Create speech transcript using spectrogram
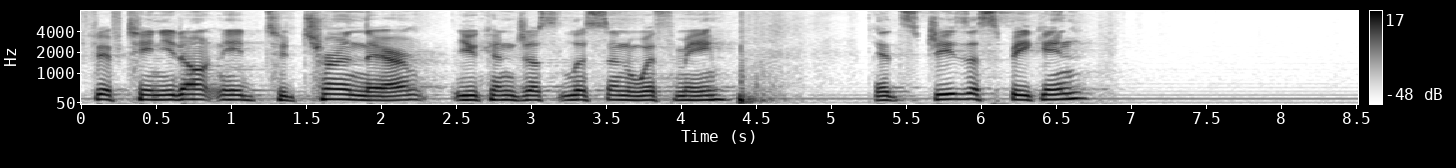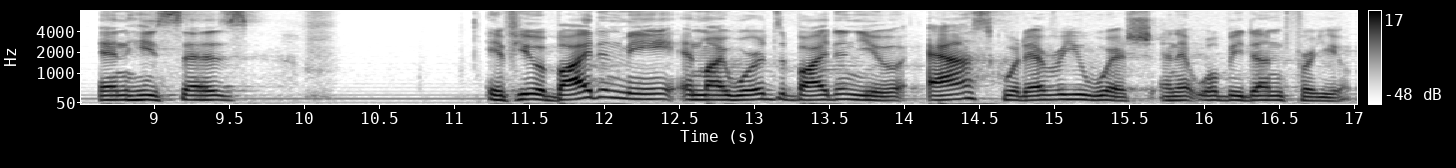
15. You don't need to turn there, you can just listen with me. It's Jesus speaking, and he says, if you abide in me and my words abide in you, ask whatever you wish, and it will be done for you.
